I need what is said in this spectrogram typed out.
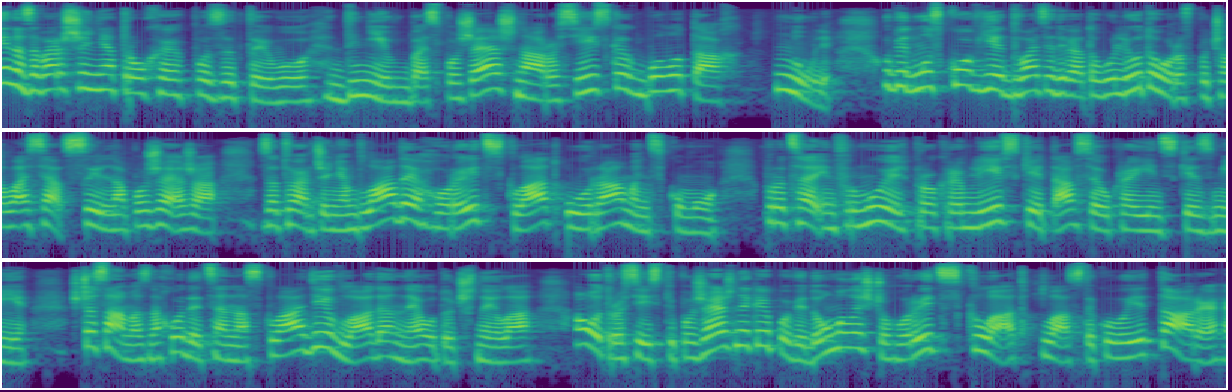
І на завершення трохи позитиву. Днів без пожеж на російських болотах. Нуль у Підмосков'ї 29 лютого розпочалася сильна пожежа. За твердженням влади горить склад у Раменському. Про це інформують про кремлівські та всеукраїнські змі. Що саме знаходиться на складі, влада не уточнила. А от російські пожежники повідомили, що горить склад пластикової тари.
